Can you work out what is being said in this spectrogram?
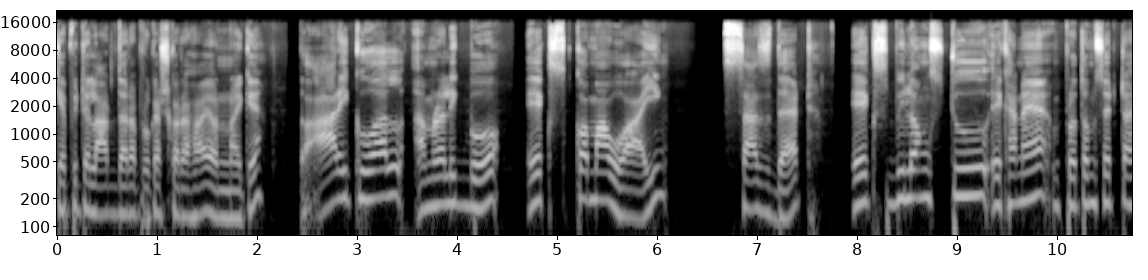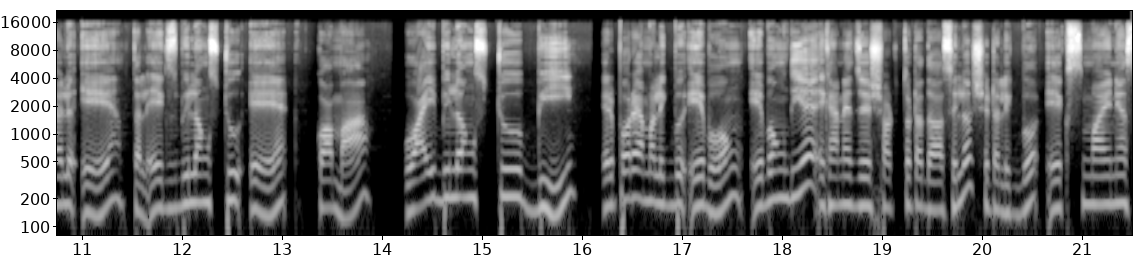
ক্যাপিটাল আর দ্বারা প্রকাশ করা হয় অন্যয়কে তো আর ইকুয়াল আমরা লিখব X comma Y such that X belongs to এখানে প্রথম সেটটা হলো এ তাহলে X belongs to A comma Y belongs to B এরপরে আমরা লিখব এবং এবং দিয়ে এখানে যে শর্তটা দেওয়া ছিল সেটা লিখব X minus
